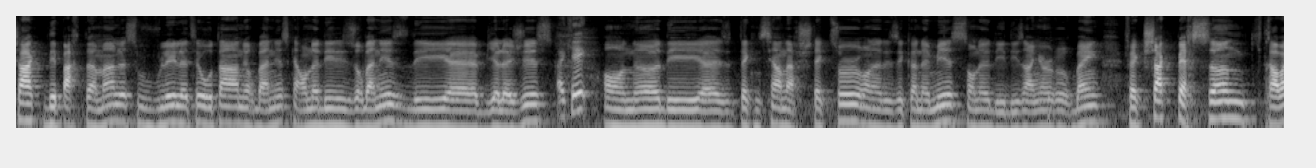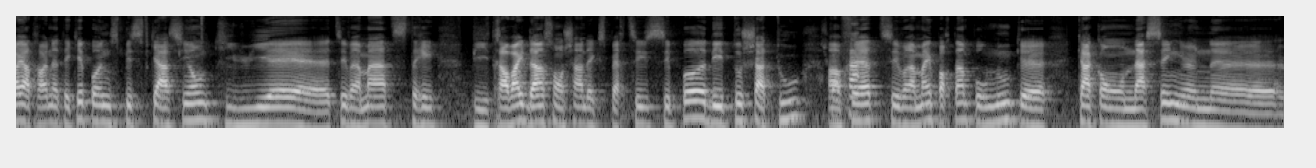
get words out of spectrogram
chaque département, là, si vous voulez, là, autant en urbanisme, on a des urbanistes, des euh, biologistes, on a des euh, techniciens en architecture, on a des économistes, on a des designers urbains. Fait que chaque personne qui travaille à travers notre équipe a une spécification qui lui est euh, vraiment attitrée puis il travaille dans son champ d'expertise. C'est pas des touches à tout. En fait, c'est vraiment important pour nous que quand on assigne une, euh,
